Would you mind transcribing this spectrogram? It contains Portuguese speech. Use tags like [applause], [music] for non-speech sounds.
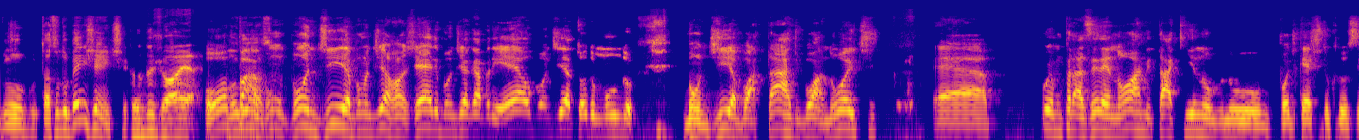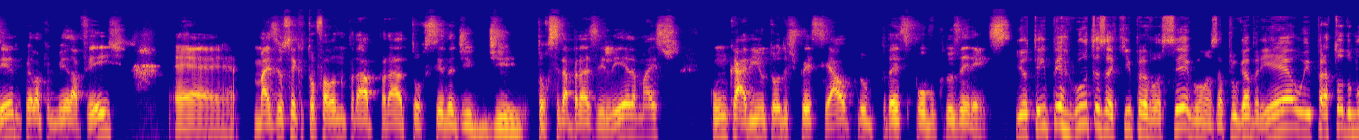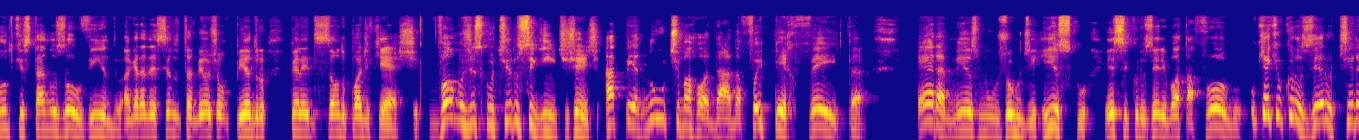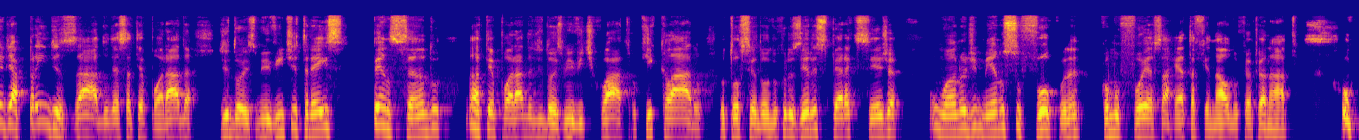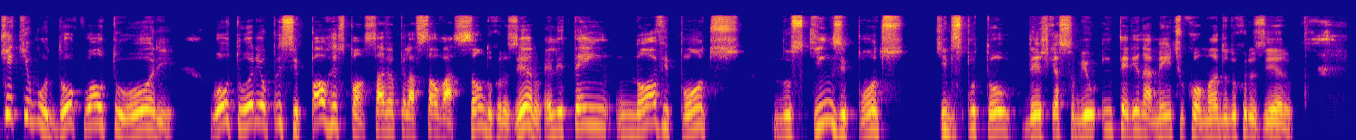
Globo. Tá tudo bem, gente? Tudo jóia. Opa, bom, bom dia, bom dia, Rogério, bom dia, Gabriel, bom dia a todo mundo. Bom dia, boa tarde, boa noite. É, foi um prazer enorme estar aqui no, no, podcast do Cruzeiro pela primeira vez. É, mas eu sei que estou falando para a torcida de, de, torcida brasileira, mas com um carinho todo especial para esse povo cruzeirense. E eu tenho perguntas aqui para você, Gonza, para o Gabriel e para todo mundo que está nos ouvindo, agradecendo também ao João Pedro pela edição do podcast. Vamos discutir o seguinte, gente: a penúltima rodada foi perfeita. Era mesmo um jogo de risco esse Cruzeiro e Botafogo? O que é que o Cruzeiro tira de aprendizado dessa temporada de 2023 pensando na temporada de 2024, que, claro, o torcedor do Cruzeiro espera que seja um ano de menos sufoco, né? Como foi essa reta final do campeonato. O que, que mudou com o Altuori? O Altuori é o principal responsável pela salvação do Cruzeiro. Ele tem nove pontos nos 15 pontos que disputou desde que assumiu interinamente o comando do Cruzeiro.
